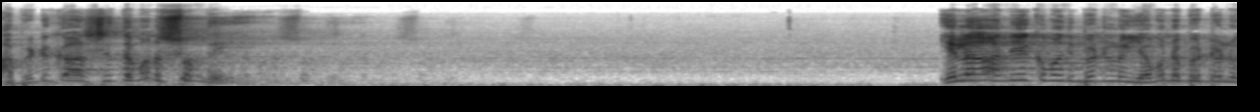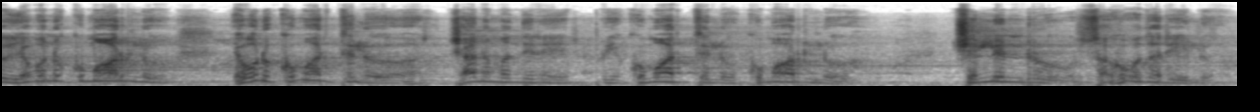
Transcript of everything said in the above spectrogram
ఆ బిడ్డకు ఆ సిద్ధ మనసు ఉంది ఇలా అనేక మంది బిడ్డలు యవన బిడ్డలు యవన కుమారులు యవన కుమార్తెలు చాలా మందిని ప్రియ కుమార్తెలు కుమారులు చెల్లెండ్రు సహోదరీలు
